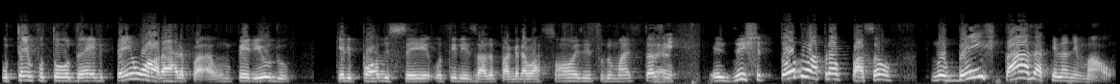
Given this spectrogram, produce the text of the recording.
o tempo todo, né? ele tem um horário, para um período que ele pode ser utilizado para gravações e tudo mais. Então, é. assim, existe toda uma preocupação no bem-estar daquele animal.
